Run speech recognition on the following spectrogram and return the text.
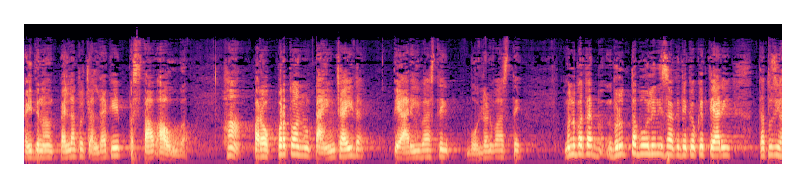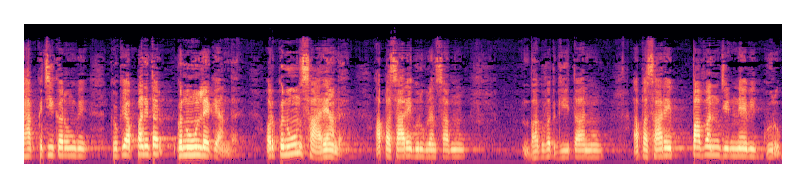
ਕਈ ਦਿਨਾਂ ਪਹਿਲਾਂ ਤੋਂ ਚੱਲਦਾ ਕਿ ਪ੍ਰਸਤਾਵ ਆਊਗਾ। ਹਾਂ ਪ੍ਰੋਪਰ ਤੁਹਾਨੂੰ ਟਾਈਮ ਚਾਹੀਦਾ ਤਿਆਰੀ ਵਾਸਤੇ, ਬੋਲਣ ਵਾਸਤੇ। ਮੈਨੂੰ ਪਤਾ ਵਿਰੁੱਧ ਤਾਂ ਬੋਲ ਹੀ ਨਹੀਂ ਸਕਦੇ ਕਿਉਂਕਿ ਤਿਆਰੀ ਤਾਂ ਤੁਸੀਂ ਹੱਕ 'ਚ ਹੀ ਕਰੋਗੇ, ਕਿਉਂਕਿ ਆਪਾਂ ਨੇ ਤਾਂ ਕਾਨੂੰਨ ਲੈ ਕੇ ਆਂਦਾ ਔਰ ਕਾਨੂੰਨ ਸਾਰਿਆਂ ਦਾ ਆਪਾਂ ਸਾਰੇ ਗੁਰੂ ਗ੍ਰੰਥ ਸਾਹਿਬ ਨੂੰ ਭਗਵਤ ਗੀਤਾ ਨੂੰ, ਆਪਾਂ ਸਾਰੇ ਪਵਨ ਜਿੰਨੇ ਵੀ ਗੁਰੂ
